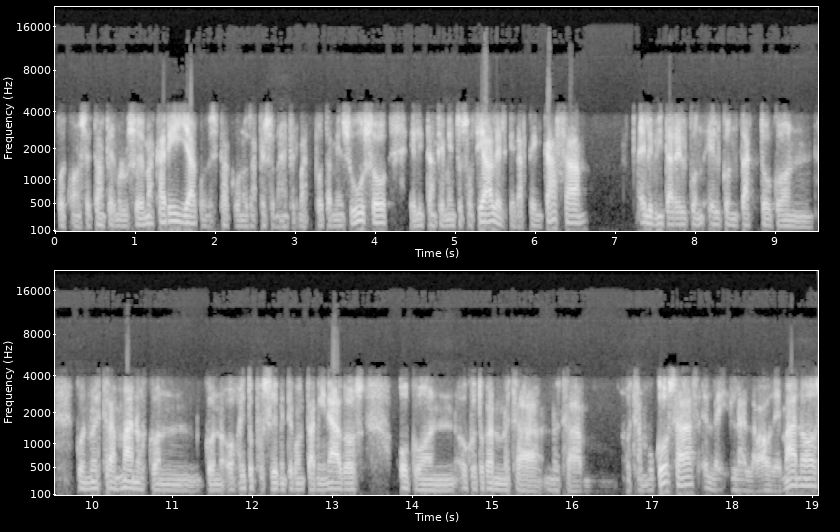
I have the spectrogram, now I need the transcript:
pues cuando se está enfermo el uso de mascarilla, cuando se está con otras personas enfermas, pues también su uso, el distanciamiento social, el quedarte en casa, el evitar el, el contacto con, con, nuestras manos con, con objetos posiblemente contaminados o con, o con tocar nuestra, nuestra nuestras mucosas, el, lavado de manos,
